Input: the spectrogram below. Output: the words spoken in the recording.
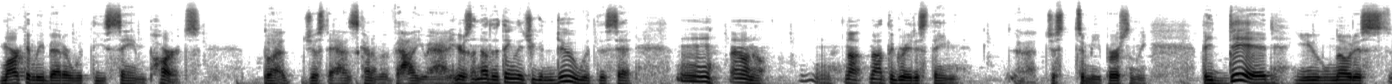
markedly better with these same parts, but just as kind of a value add. Here's another thing that you can do with this set. Mm, I don't know, mm, not, not the greatest thing, uh, just to me personally. They did, you'll notice,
